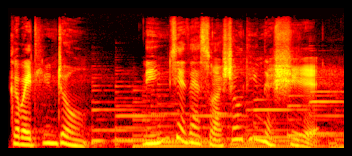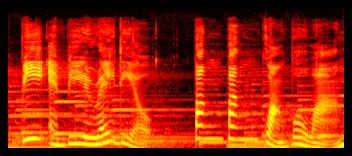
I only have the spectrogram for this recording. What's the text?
各位听众，您现在所收听的是 B n B Radio 帮帮广播网。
